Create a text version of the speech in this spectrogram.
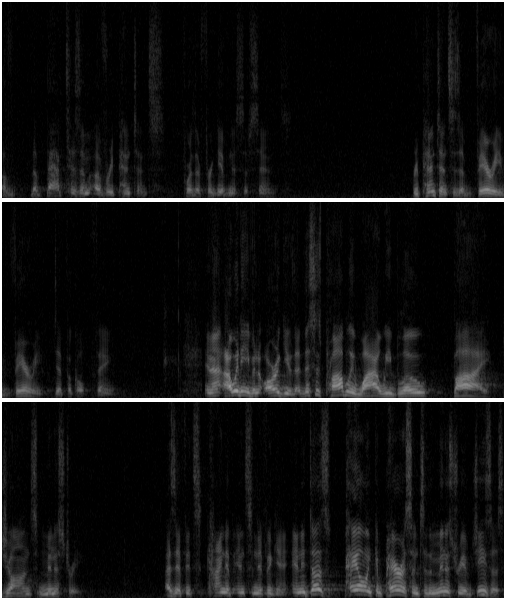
of the baptism of repentance for the forgiveness of sins. Repentance is a very, very difficult thing. And I, I, would even argue that this is probably why we blow by John's ministry as if it's kind of insignificant. And it does pale in comparison to the ministry of Jesus,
